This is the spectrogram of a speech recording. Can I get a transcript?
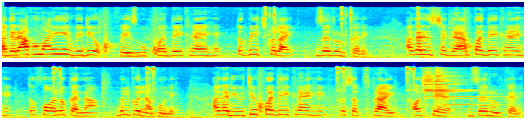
अगर आप हमारी ये वीडियो फेसबुक पर देख रहे हैं तो पेज को लाइक ज़रूर करें। अगर इंस्टाग्राम पर देख रहे हैं तो फॉलो करना बिल्कुल ना भूलें। अगर यूट्यूब पर देख रहे हैं तो सब्सक्राइब और शेयर ज़रूर करें।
